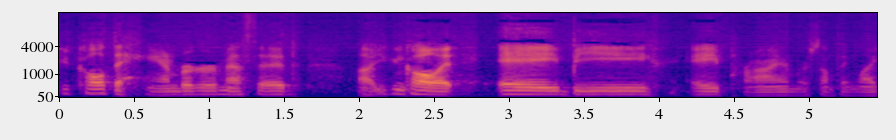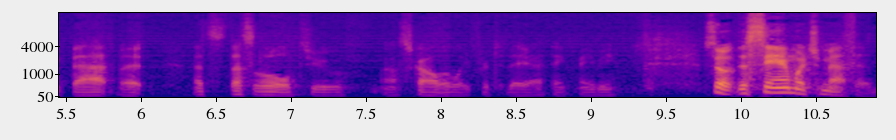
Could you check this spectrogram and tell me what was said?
You could call it the hamburger method. Uh, you can call it A, B, A prime, or something like that, but that's, that's a little too uh, scholarly for today, I think, maybe. So, the sandwich method.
